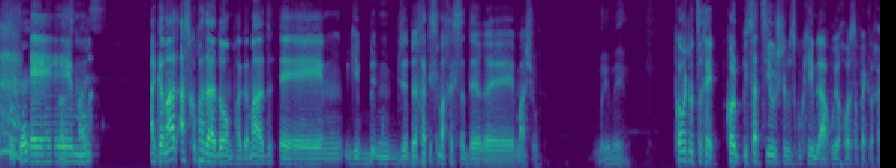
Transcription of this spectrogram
אוקיי, nice. הגמד, אסקופת האדום, הגמד, ב- בהחלט ישמח לסדר אה, משהו. What do you mean? כל מה שאתם צריכים, כל פיסת ציוד שאתם זקוקים לה, הוא יכול לספק לכם.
